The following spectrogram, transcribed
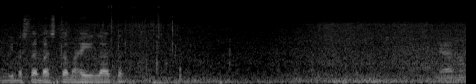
Hindi basta basta mahila to. Yan o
